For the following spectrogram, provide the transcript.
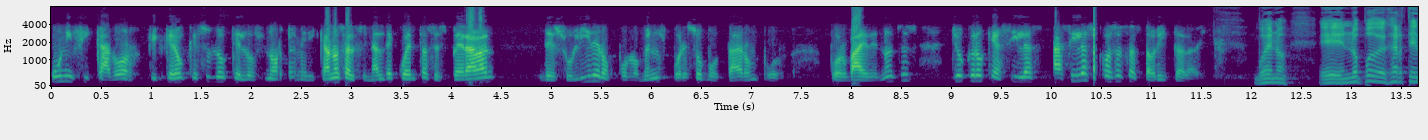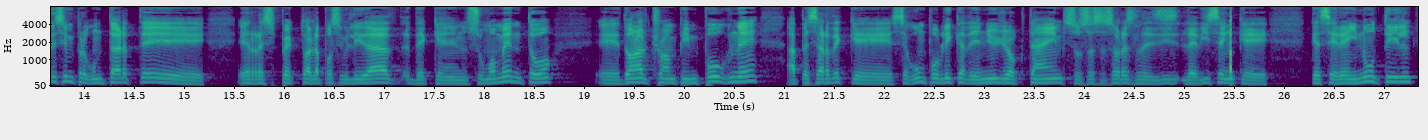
unificador, que creo que eso es lo que los norteamericanos al final de cuentas esperaban de su líder o por lo menos por eso votaron por por Biden. Entonces, yo creo que así las así las cosas hasta ahorita, David. Bueno, eh, no puedo dejarte ir sin preguntarte eh, respecto a la posibilidad de que en su momento eh, Donald Trump impugne, a pesar de que, según publica The New York Times, sus asesores le, dicen que, que sería inútil,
